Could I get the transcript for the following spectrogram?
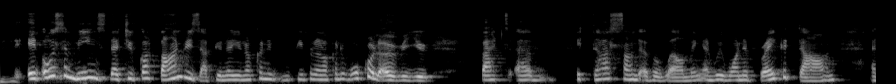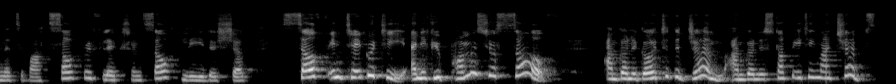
Mhm. it also means that you've got boundaries up. You know, you're not going to. People are not going to walk all over you. But um, it does sound overwhelming, and we want to break it down. And it's about self-reflection, self-leadership self integrity. And if you promise yourself, I'm going to go to the gym, I'm going to stop eating my chips,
